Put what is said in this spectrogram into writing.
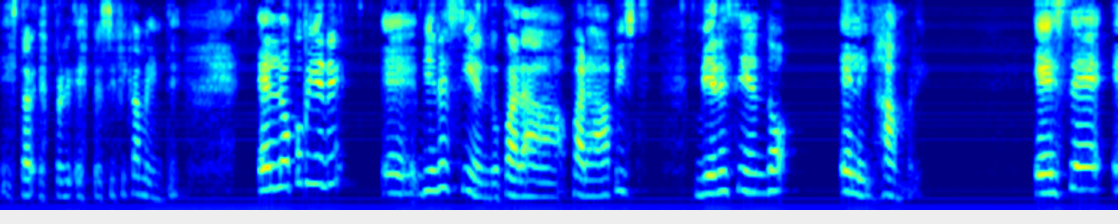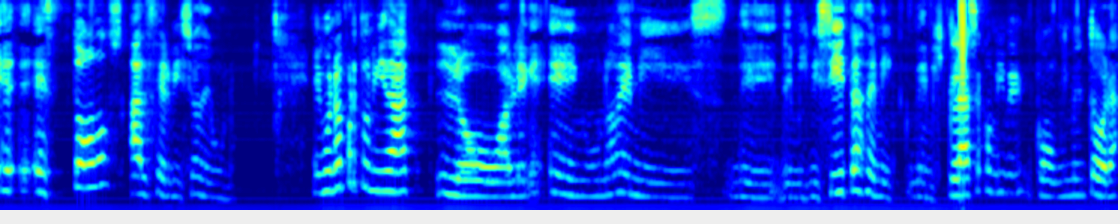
específicamente. El loco viene, eh, viene siendo, para, para Apis, viene siendo el enjambre. Ese es, es todos al servicio de uno. En una oportunidad lo hablé en una de mis, de, mis visitas, de, de, mis clases con mi, con mi mentora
